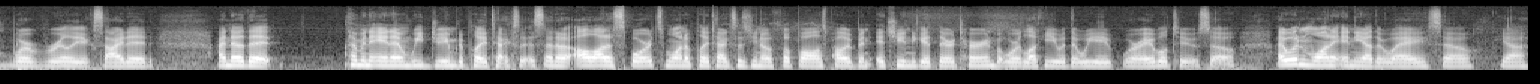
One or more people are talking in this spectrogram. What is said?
mm-hmm. We're really excited. I know that coming to A&M, we dream to play Texas. And a, a, lot of sports want to play Texas. You know, football has probably been itching to get their turn, but we're lucky that we were able to. So I wouldn't want it any other way. So, yeah.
